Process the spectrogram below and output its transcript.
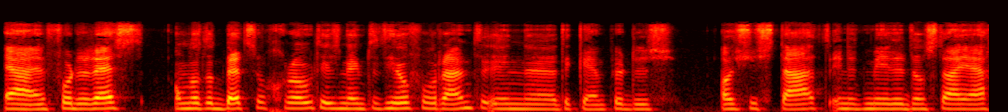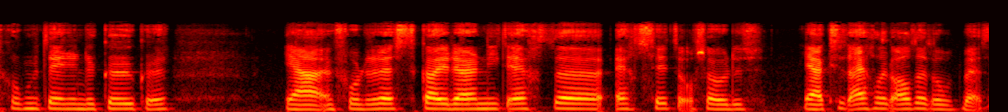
Ja, en voor de rest, omdat het bed zo groot is, neemt het heel veel ruimte in uh, de camper. Dus als je staat in het midden, dan sta je eigenlijk ook meteen in de keuken. Ja, en voor de rest kan je daar niet echt, echt zitten of zo. Dus ja, ik zit eigenlijk altijd op het bed.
